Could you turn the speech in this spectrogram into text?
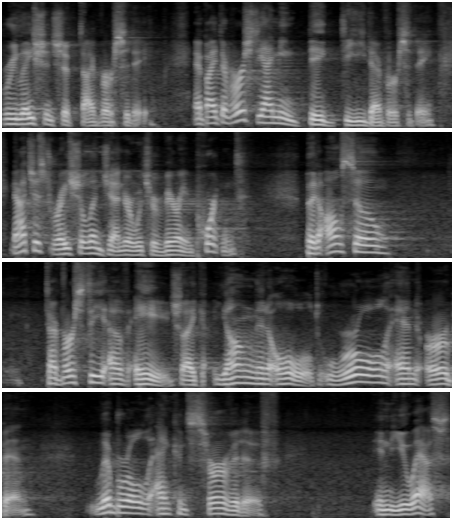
relationship diversity. And by diversity, I mean big D diversity, not just racial and gender, which are very important, but also diversity of age, like young and old, rural and urban, liberal and conservative. In the US,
